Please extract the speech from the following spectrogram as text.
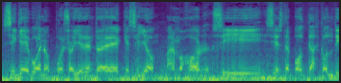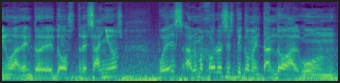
sí que bueno, pues oye, dentro de qué sé yo, a lo mejor si, si este podcast continúa dentro de dos, tres años, pues a lo mejor os estoy comentando algún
